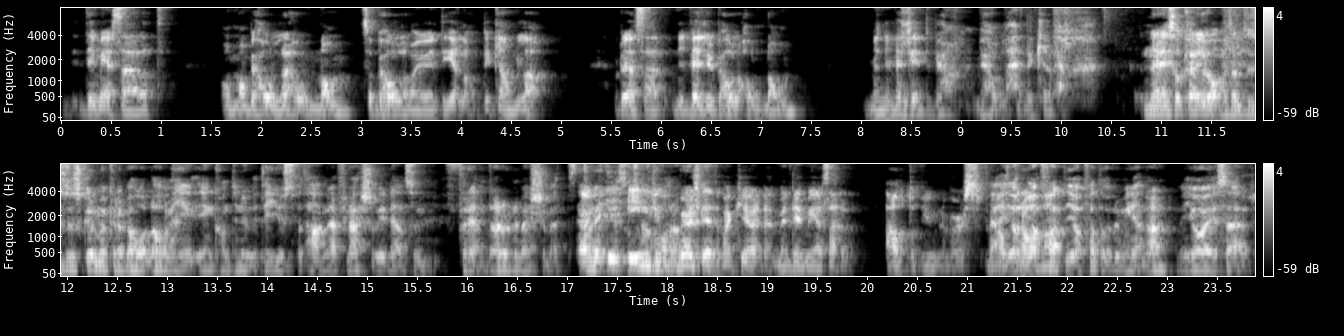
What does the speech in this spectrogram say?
Det är mer så här att om man behåller honom så behåller man ju en del av det gamla. Och då är det så här, ni väljer att behålla honom men ni väljer inte behålla, behålla Henry Cavill. Nej, så kan det ju vara. Men samtidigt så skulle man kunna behålla honom i en continuity just för att han är Flash och är den som förändrar universumet. Ja, men i som ska vara. vet att man kan göra det men det är mer så här out of universe med Nej, jag, jag, fattar, jag fattar vad du menar, men jag är så här.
